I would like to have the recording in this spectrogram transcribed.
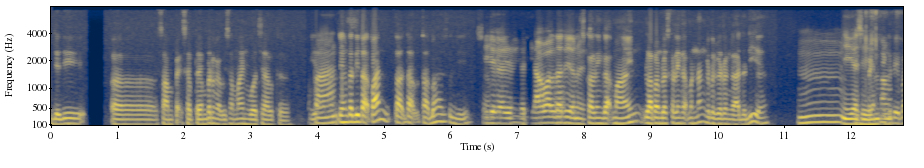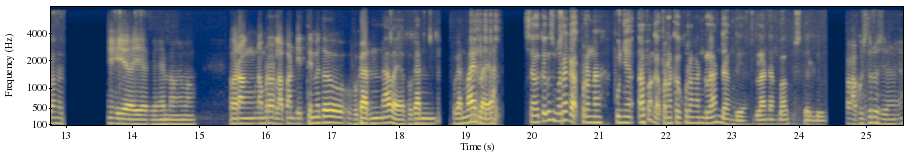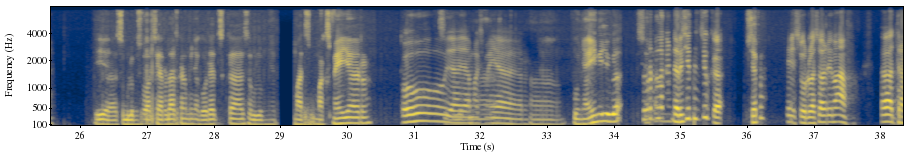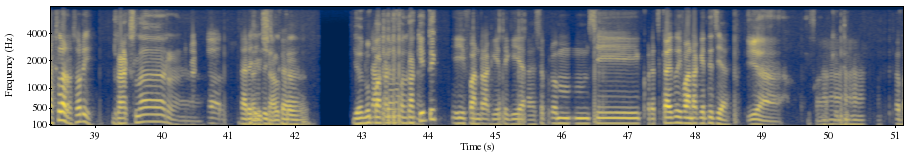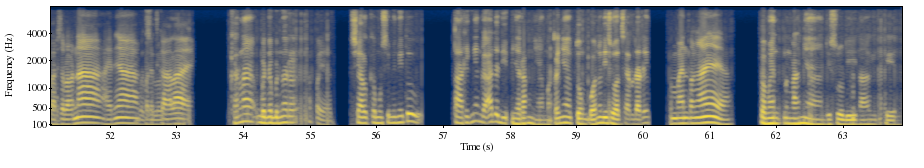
jadi eh, sampai September nggak bisa main buat Schalke. Ya, yang tadi tak pan tak tak, tak bahas tadi. Iya, iya, iya. di awal tadi ya. 18 Nuh. kali nggak main, 18 kali nggak menang gara-gara nggak ada dia. Hmm, iya sih emang. gede banget. Iya, iya, iya, emang emang. Orang nomor 8 di tim itu bukan apa ya? Bukan bukan main lah ya. Schalke tuh sebenarnya nggak pernah punya apa nggak pernah kekurangan gelandang dia. Gelandang bagus dari dulu. Bagus terus ya. ya. Iya, sebelum Suat Serdar kan punya Goretzka, sebelumnya Max, Max Meyer, Oh, iya ya Sebelumnya- Max Meyer. eh, punya ini juga. Surle kan dari situ juga. Siapa? Eh, Surle sorry maaf. Eh, Draxler, sorry. Draxler. Dari, dari situ Schalke. juga. Jangan lupakan Ivan? Rakitic. Ivan Rakitic ya. Sebelum si Goretzka itu Ivan Rakitic ya. Iya, Ivan Rakitic. Ah, ke Barcelona akhirnya Barcelona. Goretzka lah. Karena bener-bener apa ya, Schalke musim ini tuh tariknya nggak ada di penyerangnya, makanya tumpuannya di Suat ini Pemain tengahnya ya. pemain tengahnya justru dinaikin.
